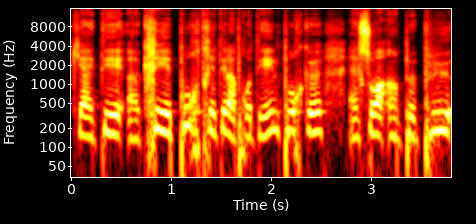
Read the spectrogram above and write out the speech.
qui a été euh, créé pour traiter la protéine, pour qu'elle soit un peu plus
